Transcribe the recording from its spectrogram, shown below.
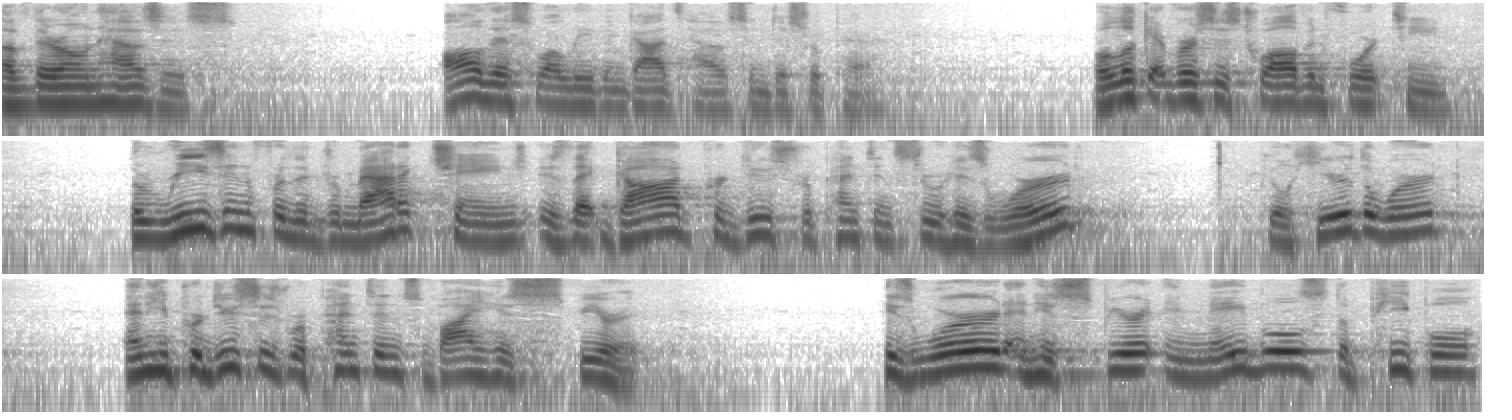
of their own houses. All this while leaving God's house in disrepair. Well, look at verses 12 and 14. The reason for the dramatic change is that God produced repentance through His Word. You'll hear the Word. And He produces repentance by His Spirit. His Word and His Spirit enables the people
